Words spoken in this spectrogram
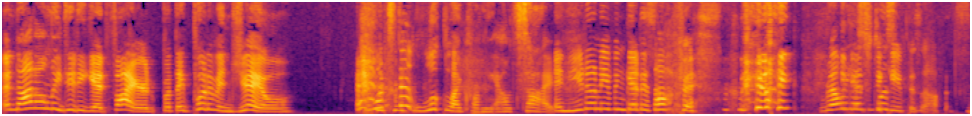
and not only did he get fired, but they put him in jail. What does that look like from the outside? and you don't even get his office. like, he gets to was keep his office.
